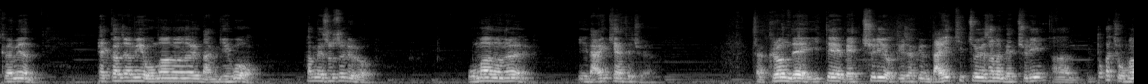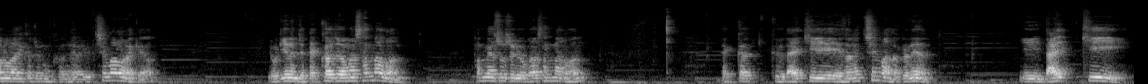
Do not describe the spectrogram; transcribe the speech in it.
그러면 백화점이 5만 원을 남기고 판매 수수료로 5만 원을 이 나이키한테 줘요. 자 그런데 이때 매출이 어떻게 잡히면 나이키 쪽에서는 매출이 아 똑같이 5만 원 하니까 좀 그렇네요. 7만 원 할게요. 여기는 이제 백화점은 3만 원, 판매 수수료가 3만 원, 백화 그 나이키에서는 7만 원. 그러면 이 나이키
